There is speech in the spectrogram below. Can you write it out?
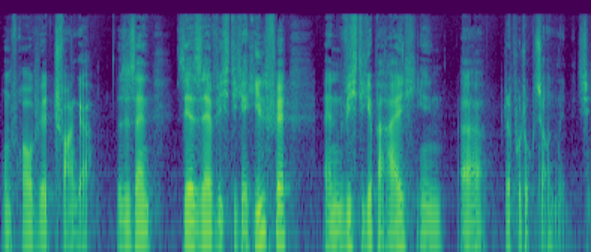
und Frau wird schwanger. Das ist ein sehr, sehr wichtige Hilfe, ein wichtiger Bereich in äh, Reproduktionsmedizin.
